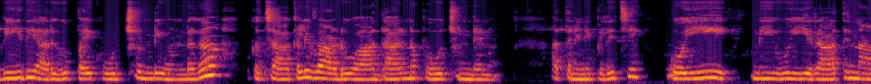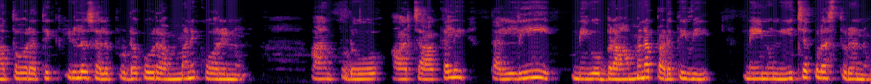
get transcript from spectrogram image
వీధి అరుగుపై కూర్చుండి ఉండగా ఒక చాకలివాడు ఆ దారిన పోచుండెను. అతనిని పిలిచి ఓయి నీవు ఈ రాత్రి నాతో రతిక్రీడలు సలుపుటకు రమ్మని కోరెను. అప్పుడు ఆ చాకలి తల్లి నీవు బ్రాహ్మణ పడతివి. నేను నీచకులస్తుడను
